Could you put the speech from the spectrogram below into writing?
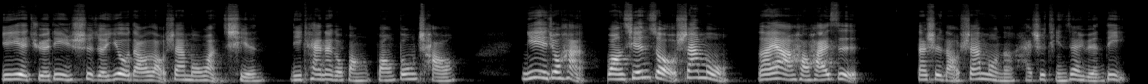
爷爷决定试着诱导老山姆往前离开那个黄黄蜂巢。爷爷就喊：“往前走，山姆，来呀，好孩子！”但是老山姆呢，还是停在原地。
